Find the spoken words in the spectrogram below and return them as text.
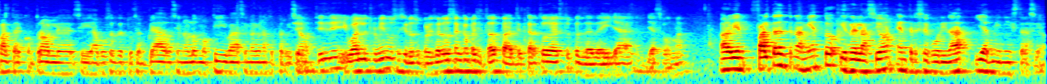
falta de controles, si abusas de tus empleados, si no los motivas, si no hay una supervisión. sí, sí, igual dentro de lo mismo, o sea, si los supervisores no están capacitados para detectar todo esto, pues desde ahí ya, ya estamos mal. Ahora bien, falta de entrenamiento y relación entre seguridad y administración.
